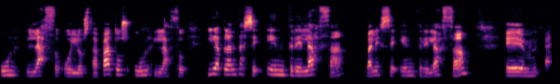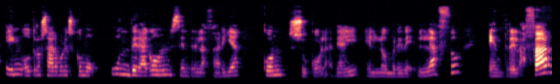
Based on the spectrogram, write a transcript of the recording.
un lazo o en los zapatos un lazo y la planta se entrelaza, ¿vale? Se entrelaza em, en otros árboles como un dragón se entrelazaría con su cola. De ahí el nombre de lazo, entrelazar,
